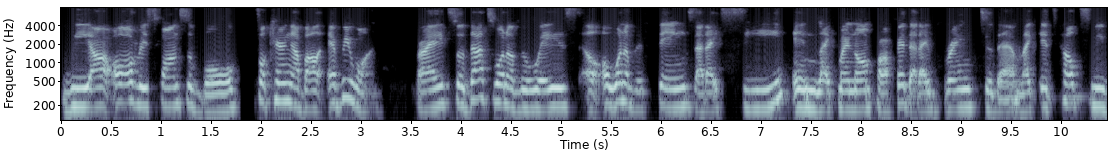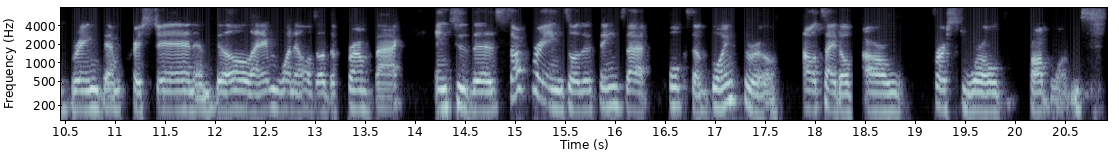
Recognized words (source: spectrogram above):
we are all responsible for caring about everyone, right? So that's one of the ways uh, or one of the things that I see in like my nonprofit that I bring to them. Like it helps me bring them Christian and Bill and everyone else of the firm back into the sufferings or the things that folks are going through outside of our first world problems.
